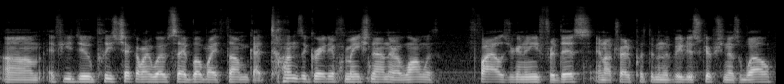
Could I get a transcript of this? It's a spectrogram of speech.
Um, if you do, please check out my website above my thumb. Got tons of great information on there along with files you're going to need for this. And I'll try to put them in the video description as well.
